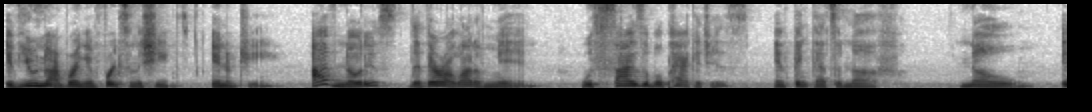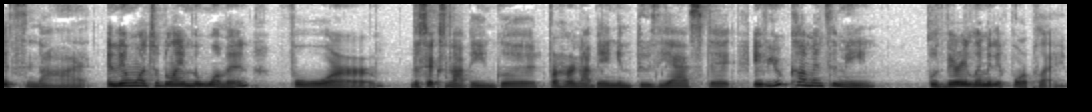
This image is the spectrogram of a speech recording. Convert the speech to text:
if you're not bringing freaks in the sheets energy. I've noticed that there are a lot of men with sizable packages and think that's enough. No, it's not. And then want to blame the woman for the sex not being good, for her not being enthusiastic. If you come into me with very limited foreplay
